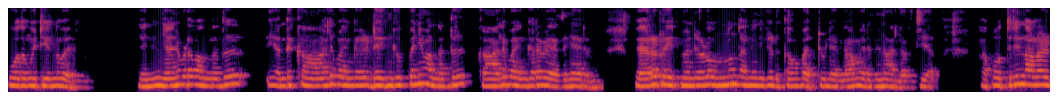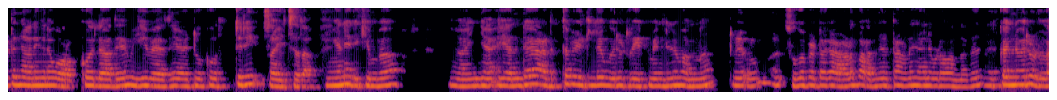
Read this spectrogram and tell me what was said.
പൂതമുറ്റിയിൽ നിന്ന് വരുന്നു. ഞാനിവിടെ വന്നത് എന്റെ കാൽ ഭയങ്കര ഡെങ്കിപ്പനി വന്നിട്ട് കാൽ ഭയങ്കര വേദനയായിരുന്നു. വേറെ ട്രീറ്റ്മെന്റുകളൊന്നും തന്നെ എനിക്ക് എടുക്കാൻ പറ്റൂല. എല്ലാ മരുന്നിനും അലർജിയാണ് അപ്പോൾ ഒത്തിരി നാളായിട്ട് ഞാനിങ്ങനെ ഉറക്കമില്ലാതെയും ഈ വേദനയായിട്ടും ഒക്കെ ഒത്തിരി സഹിച്ചതാണ് ഇങ്ങനെ ഇരിക്കുമ്പോൾ എന്റെ അടുത്ത വീട്ടിൽ ഒരു ട്രീറ്റ്മെന്റിന് വന്ന് സുഖപ്പെട്ട ഒരാൾ പറഞ്ഞിട്ടാണ് ഞാൻ ഇവിടെ വന്നത്. കണ്ണൂരുള്ള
